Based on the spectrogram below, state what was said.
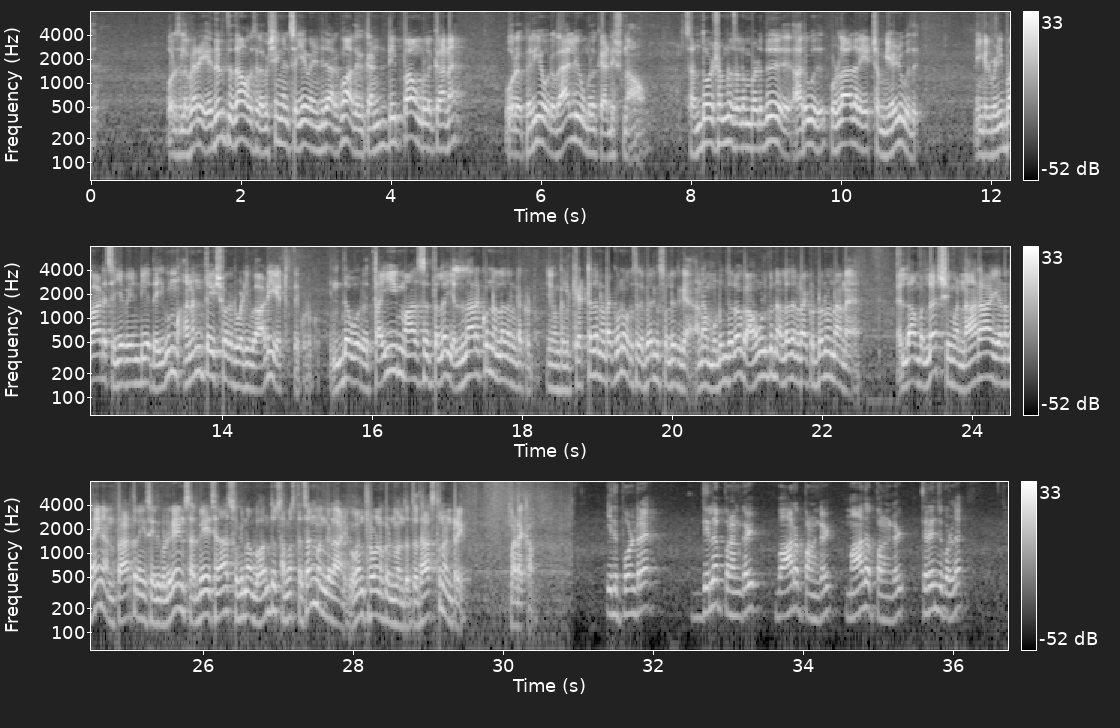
ஒரு சில பேரை எதிர்த்து தான் ஒரு சில விஷயங்கள் செய்ய வேண்டியதாக இருக்கும். அதுக்கு கண்டிப்பாக உங்களுக்கான ஒரு பெரிய ஒரு வேல்யூ உங்களுக்கு அடிஷன் ஆகும். சந்தோஷம்னு சொல்லும் பொழுது அறுபது பொருளாதார ஏற்றம் எழுபது. நீங்கள் வழிபாடு செய்ய வேண்டிய தெய்வம் அனந்தேஸ்வரர் வழிபாடு ஏற்றத்தை கொடுக்கும். இந்த ஒரு தை மாதத்தில் எல்லாருக்கும் நல்லது நடக்கட்டும். இவங்களுக்கு கெட்டது நடக்கும்னு ஒரு சில பேருக்கு சொல்லியிருக்கேன். ஆனால் முடிஞ்ச அளவுக்கு அவங்களுக்கும் நல்லது நடக்கட்டும்னு நான் எல்லாம் வல்ல ஸ்ரீமன் நாராயணனை நான் பிரார்த்தனை செய்து கொள்கிறேன். சர்வேச்சனா சுகினோ பவந்து சமஸ்த சன்மங்களாணி பவன். துரோண கொண்டு வந்து தாஸ்து நன்றி. வணக்கம். இது போன்ற தில பலன்கள் வார பலன்கள் மாத பலன்கள் தெரிஞ்சு கொள்ள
